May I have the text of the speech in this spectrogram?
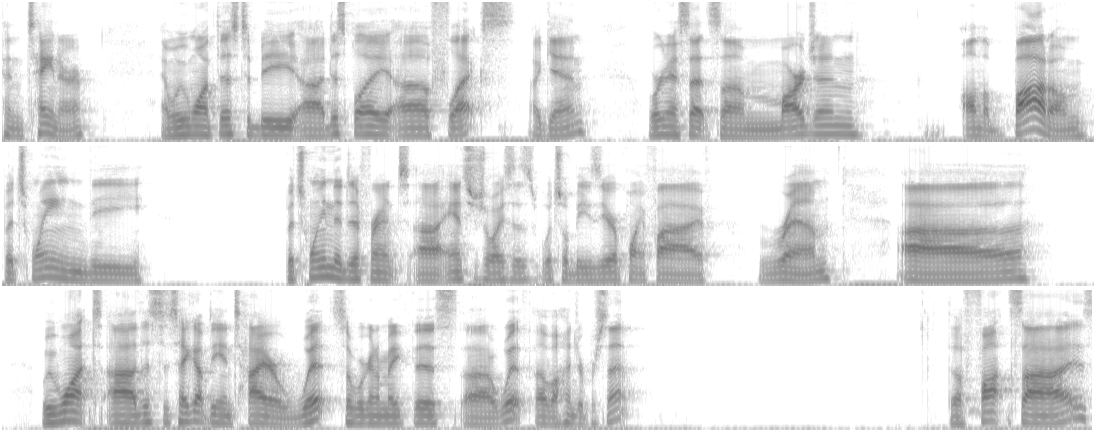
container and we want this to be a display of flex again. We're going to set some margin on the bottom between the between the different uh, answer choices, which will be 0.5 rem. Uh, we want uh, this to take up the entire width, so we're going to make this uh, width of 100%. The font size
